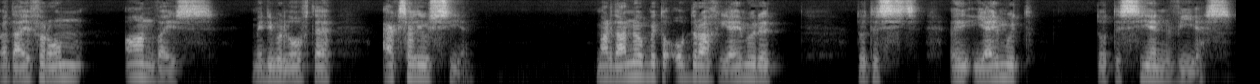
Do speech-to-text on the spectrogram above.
wat hy vir hom aanwys met die belofte ek sal jou seën. Maar dan ook met 'n opdrag jy moet dit tot 'n jy moet tot 'n seën wees.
